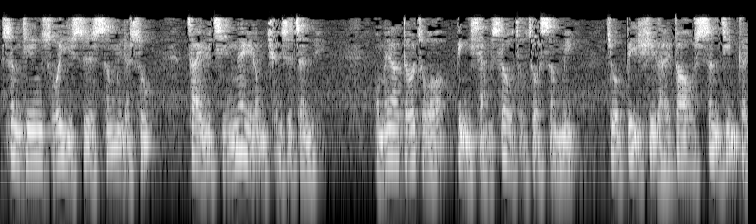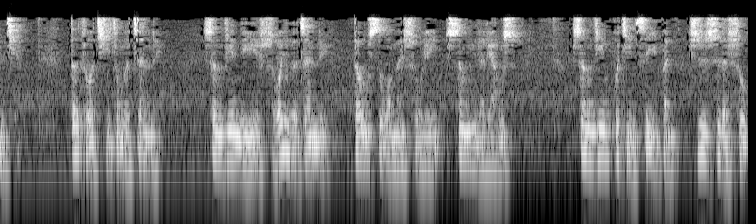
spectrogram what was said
圣经所以是生命的书，在于其内容全是真理。我们要得着并享受主作生命，就必须来到圣经跟前，得着其中的真理。圣经里所有的真理都是我们属灵生命的粮食。圣经不仅是一本知识的书。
